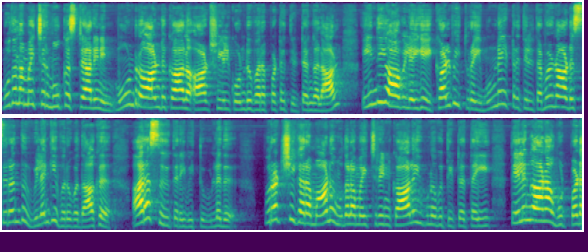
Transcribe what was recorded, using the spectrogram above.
முதலமைச்சர் மு க ஸ்டாலினின் மூன்று ஆண்டு கால ஆட்சியில் கொண்டு வரப்பட்ட திட்டங்களால் இந்தியாவிலேயே கல்வித்துறை முன்னேற்றத்தில் தமிழ்நாடு சிறந்து விளங்கி வருவதாக அரசு தெரிவித்துள்ளது. புரட்சிகரமான முதலமைச்சரின் காலை உணவு திட்டத்தை தெலுங்கானா உட்பட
